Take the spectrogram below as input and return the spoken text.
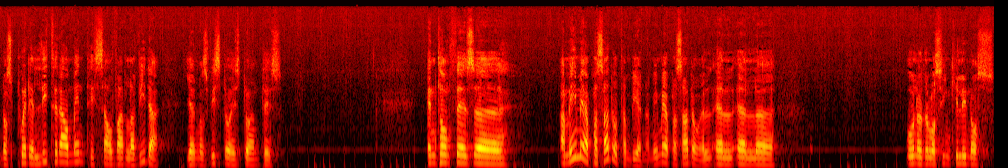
nos puede literalmente salvar la vida. Ya hemos visto esto antes. Entonces, eh, a mí me ha pasado también, a mí me ha pasado. El, el- el, eh, uno de los inquilinos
